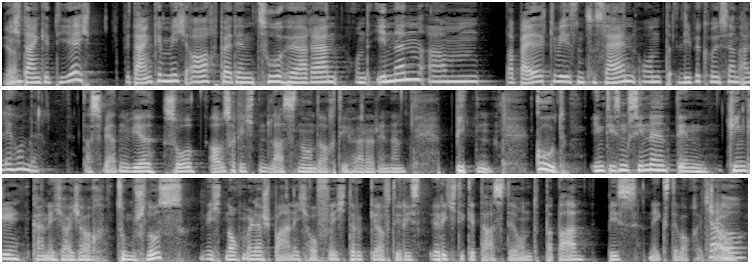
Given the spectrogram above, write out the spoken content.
Ja. Ich danke dir. Ich bedanke mich auch bei den Zuhörern und Innen, ähm, dabei gewesen zu sein und liebe Grüße an alle Hunde. Das werden wir so ausrichten lassen und auch die Hörerinnen bitten. Gut, in diesem Sinne, den Jingle kann ich euch auch zum Schluss nicht nochmal ersparen. Ich hoffe, ich drücke auf die richtige Taste und Baba, bis nächste Woche. Ciao. Ciao.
